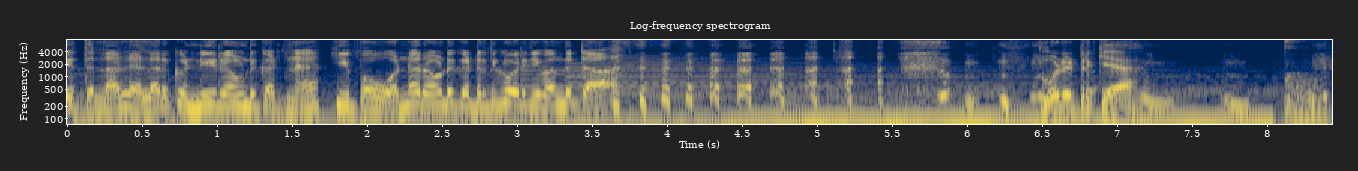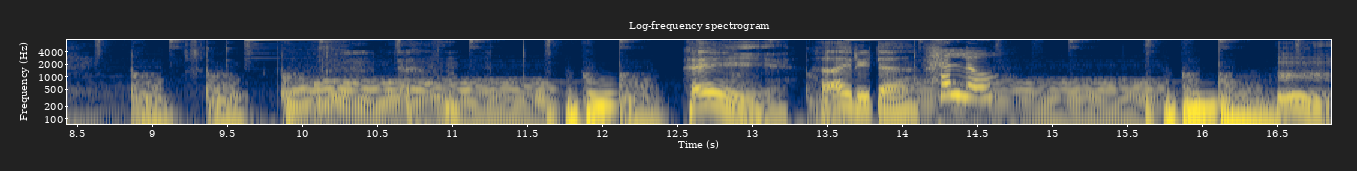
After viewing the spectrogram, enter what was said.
இத்தனை நாள் எல்லாருக்கும் நீ ரவுண்டு கட்டின. இப்போ ஒன்ன ரவுண்டு கட்டுறதுக்கு ஒருத்தி வந்துட்டா. மூடிட்டு இருக்கியா hey hi Rita hello hmm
